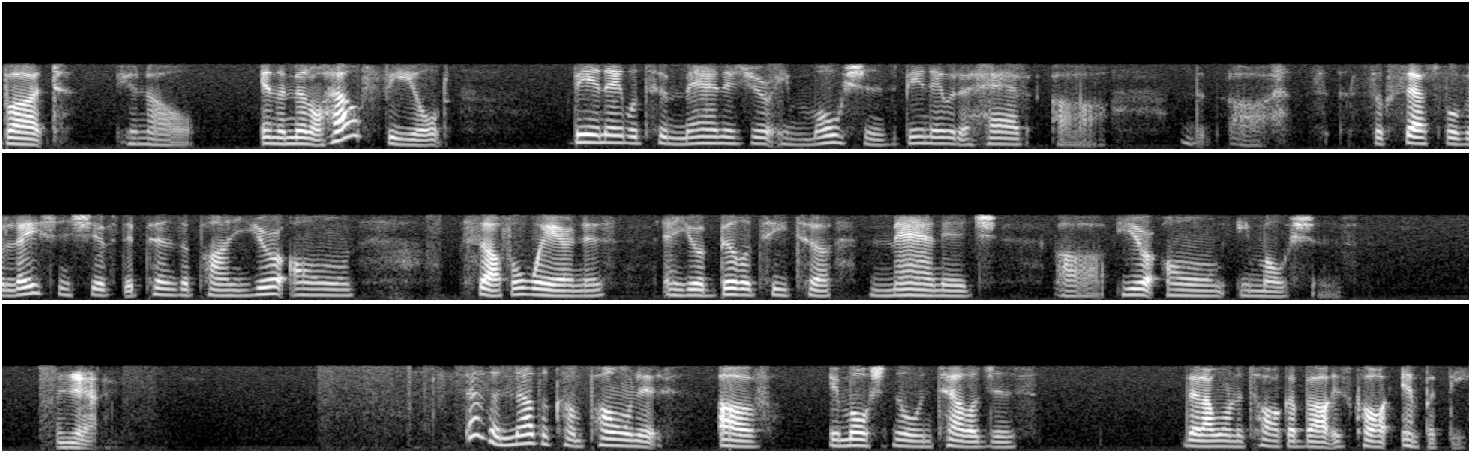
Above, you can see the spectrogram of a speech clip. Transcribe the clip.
But, you know, in the mental health field, being able to manage your emotions, being able to have uh, uh, successful relationships depends upon your own self awareness and your ability to manage uh, your own emotions. Yeah. There's another component of emotional intelligence that I want to talk about is called empathy.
